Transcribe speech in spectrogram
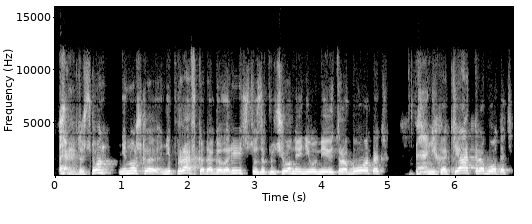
То есть он немножко не прав, когда говорит, что заключенные не умеют работать, не хотят работать.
